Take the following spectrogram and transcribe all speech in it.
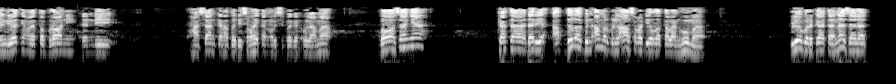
yang diriwayatkan oleh Tabrani dan dihasankan atau disahihkan oleh sebagian ulama bahwasanya kata dari Abdullah bin Amr bin Al-As radhiyallahu taala anhuma beliau berkata nazalat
